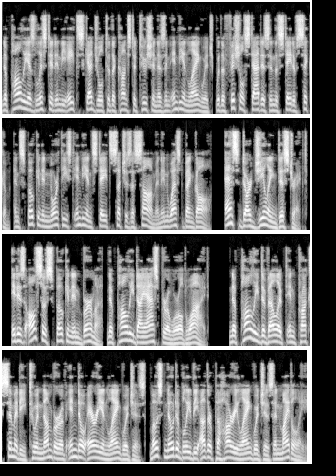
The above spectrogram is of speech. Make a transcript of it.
Nepali is listed in the 8th schedule to the constitution as an Indian language, with official status in the state of Sikkim, and spoken in northeast Indian states such as Assam and in West Bengal's Darjeeling district. It is also spoken in Burma, Nepali diaspora worldwide. Nepali developed in proximity to a number of Indo-Aryan languages, most notably the other Pahari languages and Maithili,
